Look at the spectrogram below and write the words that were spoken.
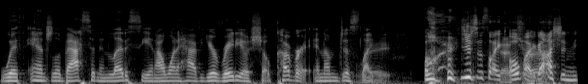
with Angela Bassett and Lettucey and I want to have your radio show cover it." And I'm just like Right. or you're just like, That's oh my right. gosh, and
